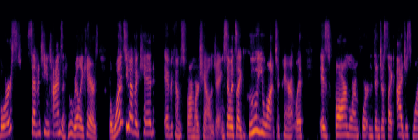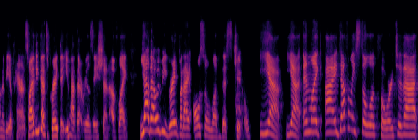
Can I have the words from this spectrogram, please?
divorced 17 times, and who really cares? But once you have a kid, it becomes far more challenging. So it's like who you want to parent with is far more important than just like, I just want to be a parent. So I think that's great that you have that realization of like, yeah, that would be great, but I also love this too. Yeah. Yeah. And like, I definitely still look forward to that.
